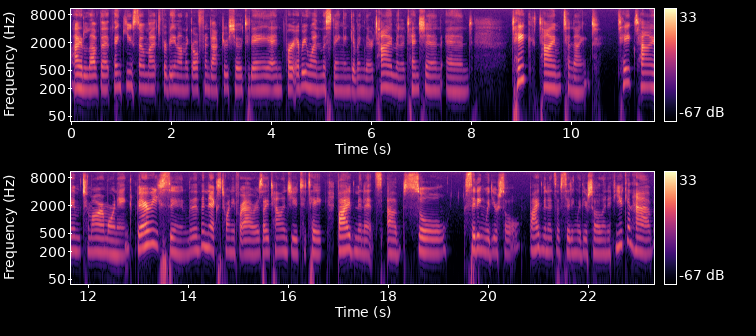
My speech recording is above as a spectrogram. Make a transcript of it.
I love that. Thank you so much for being on the Girlfriend Doctor show today and for everyone listening and giving their time and attention and take time tonight take time tomorrow morning, very soon, within the next 24 hours, I challenge you to take five minutes of soul, sitting with your soul. Five minutes of sitting with your soul. And if you can have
